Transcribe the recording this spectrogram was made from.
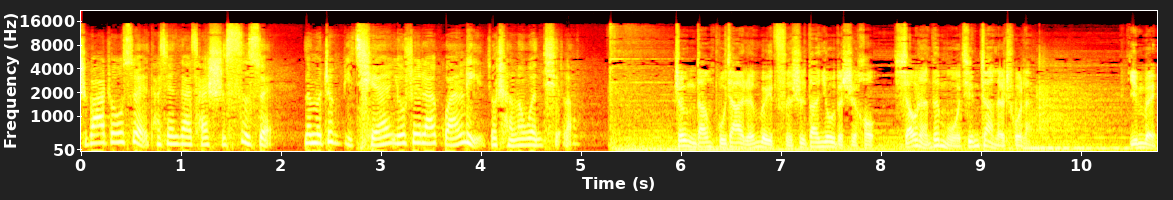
十八周岁，他现在才十四岁，那么这笔钱由谁来管理就成了问题了。正当蒲家人为此事担忧的时候，小冉的母亲站了出来。因为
